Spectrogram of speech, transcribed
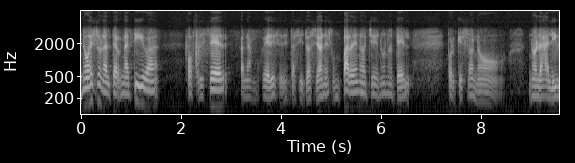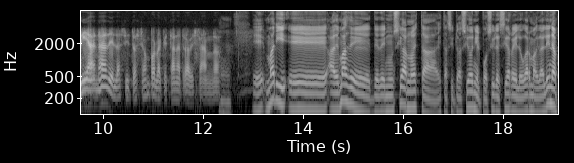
no es una alternativa ofrecer a las mujeres en estas situaciones un par de noches en un hotel, porque eso no, no las aliviana de la situación por la que están atravesando. Eh, Mari, eh, además de, denunciar ¿no? esta, esta situación y el posible cierre del hogar Magdalena,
